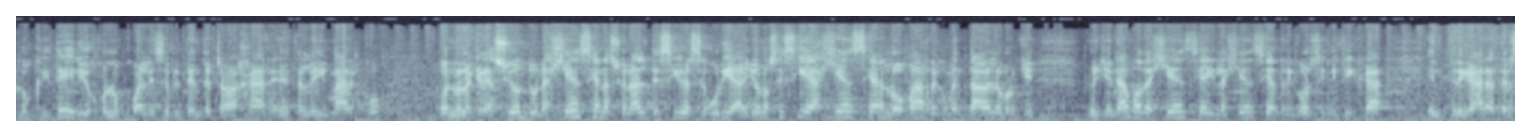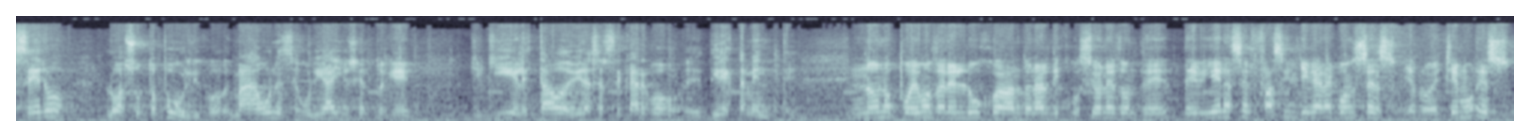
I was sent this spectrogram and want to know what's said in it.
los criterios con los cuales se pretende trabajar en esta ley marco bueno, la creación de una Agencia Nacional de Ciberseguridad. Yo no sé si es agencia lo más recomendable porque nos llenamos de agencia y la agencia en rigor significa entregar a terceros los asuntos públicos. Más aún en seguridad yo siento que, aquí el Estado debiera hacerse cargo eh, directamente. No nos podemos dar el lujo de abandonar discusiones donde debiera ser fácil llegar a consenso y aprovechemos eso.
